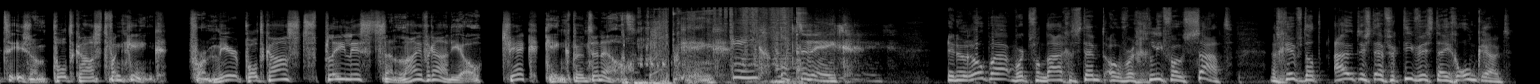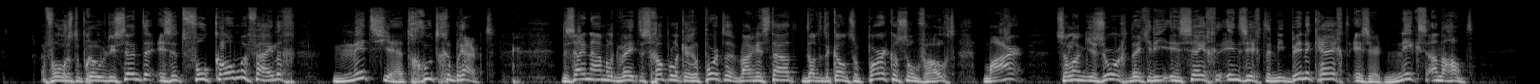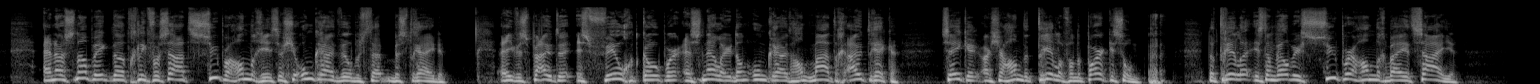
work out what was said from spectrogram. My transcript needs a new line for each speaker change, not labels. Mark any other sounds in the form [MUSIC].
Dit is een podcast van Kink. Voor meer podcasts, playlists en live radio, check kink.nl. Kink.
Kink op de week.
In Europa wordt vandaag gestemd over glyfosaat. Een gif dat uiterst effectief is tegen onkruid. Volgens de producenten is het volkomen veilig, mits je het goed gebruikt. Er zijn namelijk wetenschappelijke rapporten waarin staat dat het de kans op Parkinson verhoogt. Maar zolang je zorgt dat je die inzichten niet binnenkrijgt, is er niks aan de hand. En nou snap ik dat glyfosaat super handig is als je onkruid wil bestrijden. Even spuiten is veel goedkoper en sneller dan onkruid handmatig uittrekken. Zeker als je handen trillen van de Parkinson. Dat trillen is dan wel weer super handig bij het zaaien.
